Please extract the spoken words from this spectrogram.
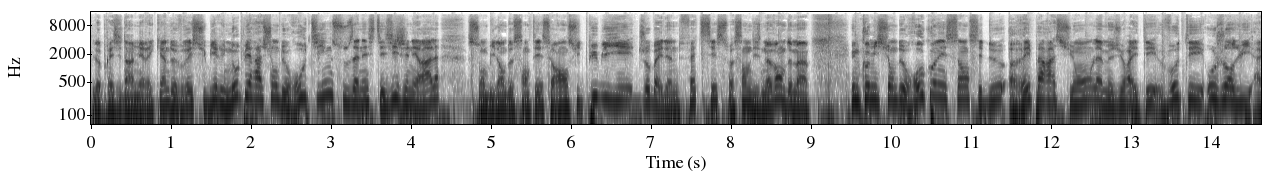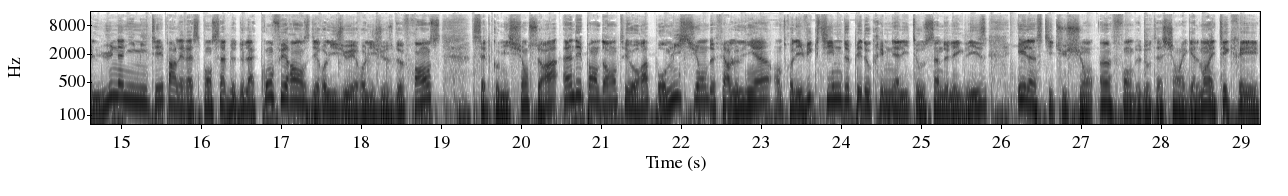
Le président américain devrait subir une opération de routine sous anesthésie générale. Son bilan de santé sera ensuite publié. Joe Biden fête ses 79 ans demain. Une commission de reconnaissance et de réparation. La mesure a été votée aujourd'hui à l'unanimité par les responsables de la conférence des religieux et religieuses de France. Cette commission sera indépendante et aura pour mission de faire le lien entre les de pédocriminalité au sein de l'église et l'institution. Un fonds de dotation a également été créé.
